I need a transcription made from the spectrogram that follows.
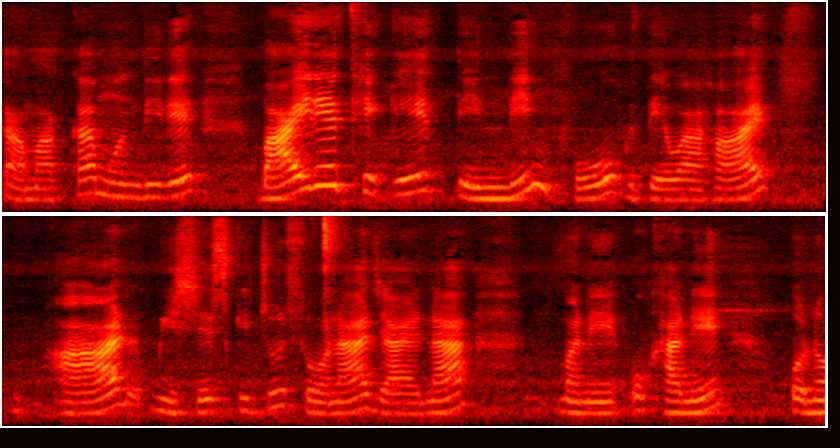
কামাখ্যা মন্দিরে। বাইরে থেকে তিন দিন ভোগ দেওয়া হয়। আর বিশেষ কিছু শোনা যায় না। মানে ওখানে কোনো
